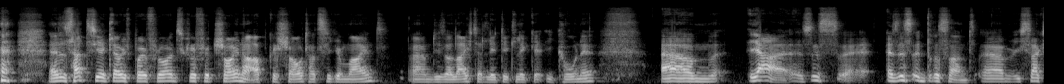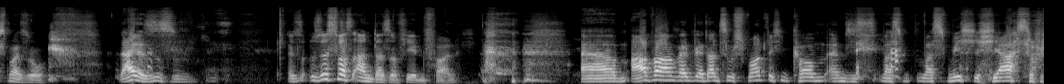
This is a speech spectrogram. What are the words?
ja, das hat sie ja, glaube ich, bei Florence Griffith Joyner abgeschaut, hat sie gemeint, ähm, dieser Leichtathletik-Ikone. Ähm, ja, es ist, äh, es ist interessant. Ähm, ich sag's mal so. Nein, es ist es, es ist was anderes auf jeden Fall. Ähm, aber wenn wir dann zum Sportlichen kommen, ähm, was, was mich, ja, sorry,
